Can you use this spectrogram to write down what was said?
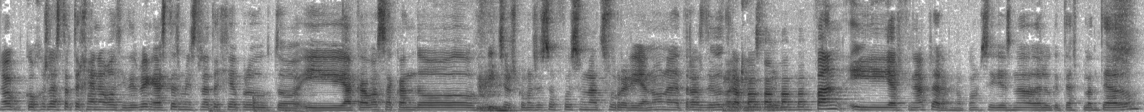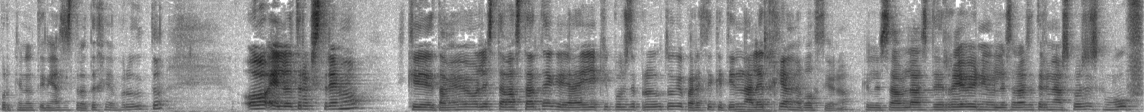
¿no? Coges la estrategia de negocio y dices, venga, esta es mi estrategia de producto, y acabas sacando features como si eso fuese una churrería, ¿no? Una detrás de otra, pam, pam, pam, pam, pam, y al final, claro, no consigues nada de lo que te has planteado porque no tenías estrategia de producto. O el otro extremo, que también me molesta bastante, que hay equipos de producto que parece que tienen alergia al negocio, ¿no? Que les hablas de revenue, les hablas de determinadas cosas, como, uff,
